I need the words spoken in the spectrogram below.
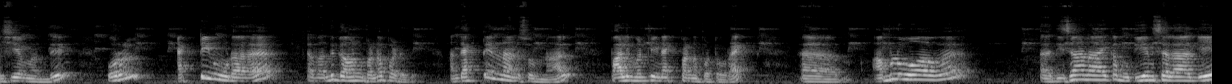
விஷயம் வந்து ஒரு ஆக்டின் ஊடாக வந்து கவர்ன் பண்ணப்படுது. அந்த ஆக்ட் என்னன்னு சொன்னால் பார்லிமெண்ட்டில் இனெக்ட் பண்ணப்பட்ட ஒரு ஆக்ட் அம்லுவாவை Dissanayake Mudiyanselage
